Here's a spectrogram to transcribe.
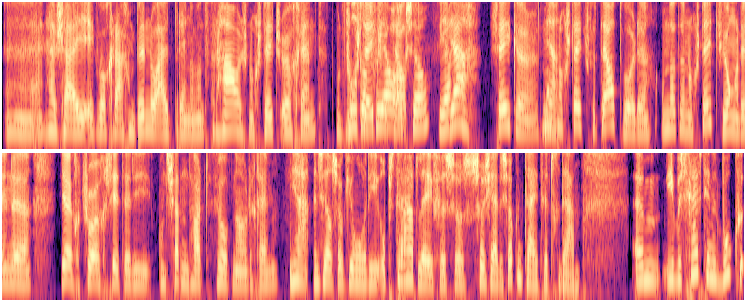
Uh, en hij zei: Ik wil graag een bundel uitbrengen, want het verhaal is nog steeds urgent. Het moet Voelt nog steeds dat voor jou ook zo? Ja, ja zeker. Het moet ja. nog steeds verteld worden, omdat er nog steeds jongeren in de jeugdzorg zitten die ontzettend hard hulp nodig hebben. Ja, en zelfs ook jongeren die op straat leven, zoals, zoals jij dus ook een tijd hebt gedaan. Um, je beschrijft in het boek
